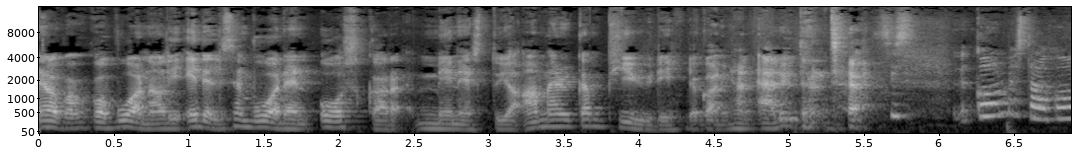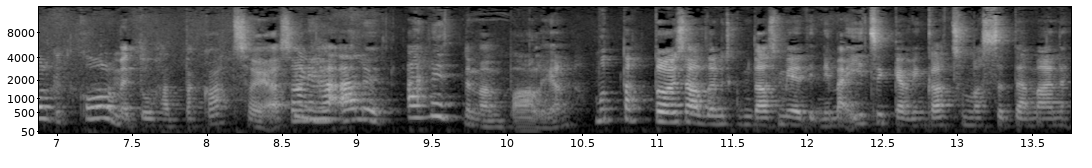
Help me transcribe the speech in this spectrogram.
elokuva koko vuonna oli edellisen vuoden Oscar-menestyjä American Beauty, joka on ihan älytöntä. Siis 333 000 katsojaa, se on mm. ihan äly, älyttömän paljon. Mutta toisaalta nyt kun taas mietin, niin mä itse kävin katsomassa tämän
